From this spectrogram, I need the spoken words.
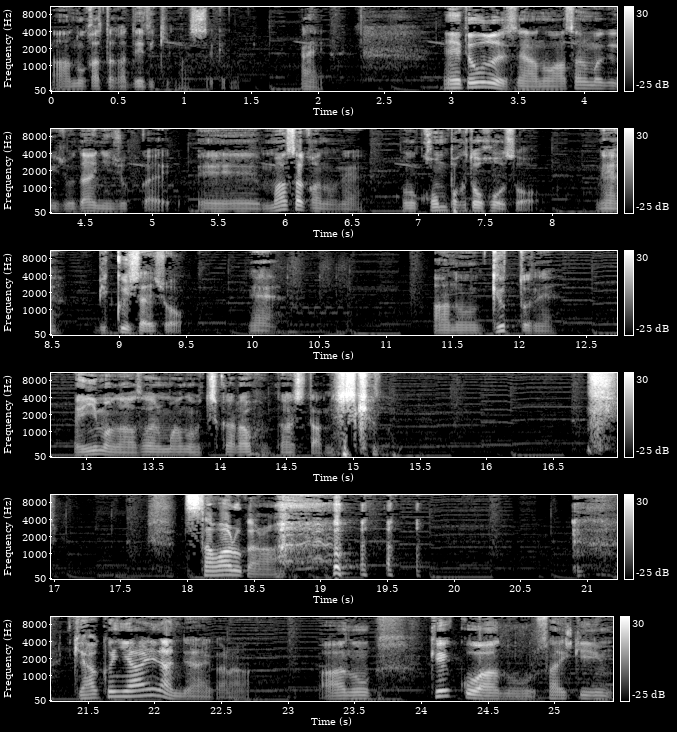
あの方が出てきましたけど。はい。えー、ということでですね、あの、浅沼劇場第20回、えー、まさかのね、このコンパクト放送、ね、びっくりしたでしょ。ね。あの、ぎゅっとね、今の浅沼の力を出したんですけど、伝わるかな？逆にありなんじゃないかな。あの、結構あの、最近、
